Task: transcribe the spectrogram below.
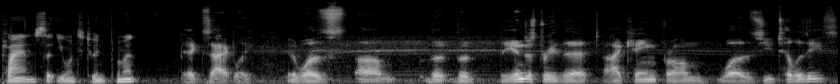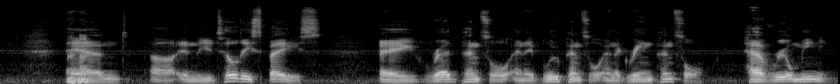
plans that you wanted to implement Exactly. It was um, the, the the industry that I came from was utilities, and uh, in the utility space, a red pencil and a blue pencil and a green pencil have real meaning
